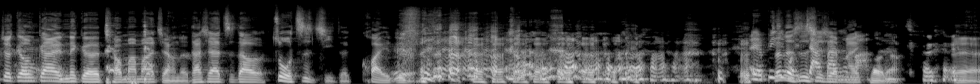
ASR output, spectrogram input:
就跟刚才那个乔妈妈讲的，她现在知道做自己的快乐，哎呀，毕竟真的是谢谢下班了嘛。Michael 了，对，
